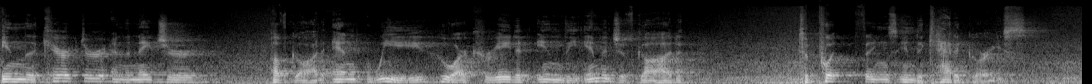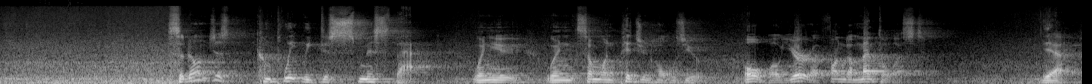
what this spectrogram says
in the character and the nature of God, and we who are created in the image of God to put things into categories. So don't just completely dismiss that when, you, when someone pigeonholes you. Oh, well, you're a fundamentalist. Yeah,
